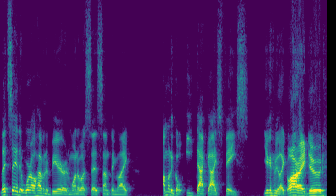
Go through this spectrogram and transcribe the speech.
let's say that we're all having a beer and one of us says something like, I'm going to go eat that guy's face. You're going to be like, all right, dude.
